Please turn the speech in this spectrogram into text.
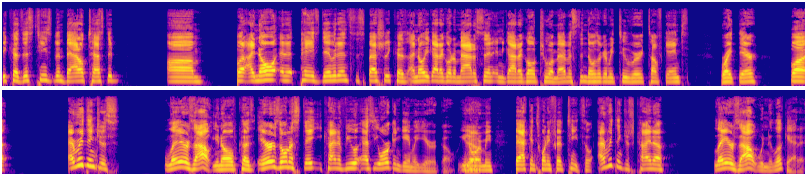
because this team's been battle tested. Um, but I know, and it pays dividends, especially because I know you got to go to Madison and you got to go to um, Evanston. Those are going to be two very tough games right there. But everything just layers out, you know, because Arizona State, you kind of view it as the Oregon game a year ago. You know what I mean? Back in 2015. So everything just kind of layers out when you look at it.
